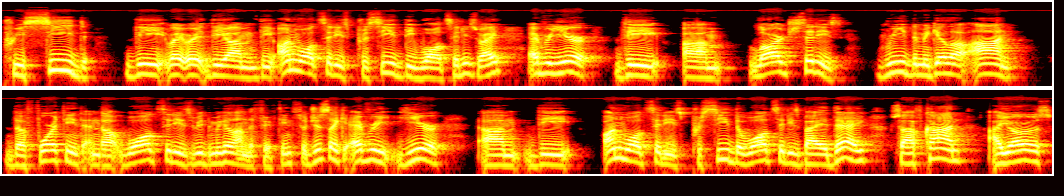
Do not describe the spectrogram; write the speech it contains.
precede the right right the um the unwalled cities precede the walled cities right? Every year the um large cities read the Megillah on the 14th and the walled cities read the Megillah on the 15th so just like every year um, the unwalled cities precede the walled cities by a day so Afkan Ayoros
